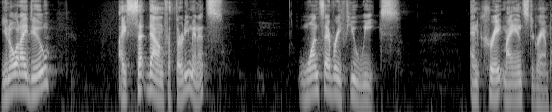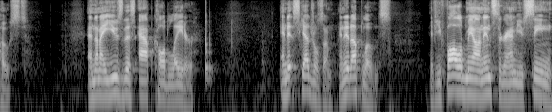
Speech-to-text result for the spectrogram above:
You know what I do? I sit down for 30 minutes once every few weeks and create my Instagram post. And then I use this app called Later. And it schedules them and it uploads. If you followed me on Instagram, you've seen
